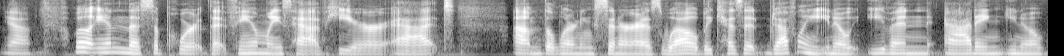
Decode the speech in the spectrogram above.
Yeah. Well, and the support that families have here at um, the Learning Center as well, because it definitely, you know, even adding, you know,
